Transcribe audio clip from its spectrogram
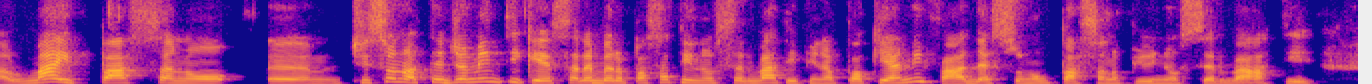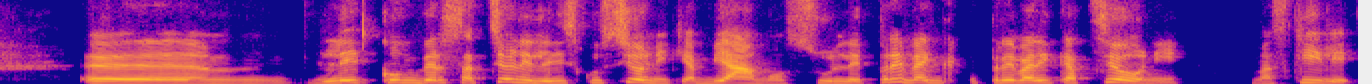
Ormai passano, ehm, ci sono atteggiamenti che sarebbero passati inosservati fino a pochi anni fa, adesso non passano più inosservati. Eh, le conversazioni, le discussioni che abbiamo sulle preva- prevaricazioni maschili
